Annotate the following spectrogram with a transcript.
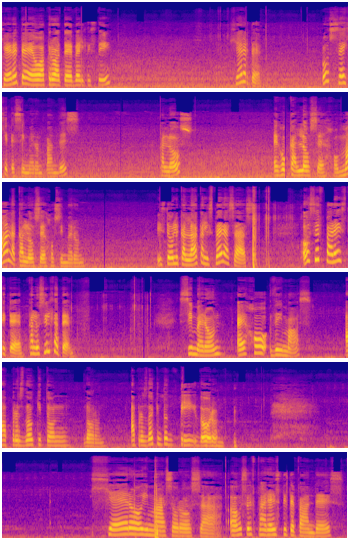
Χαίρετε, ο ακροατέ βελτιστή. Χαίρετε. Πώς έχετε σήμερον πάντες; Καλώς. Εγώ καλώς έχω. Μάλα καλώς έχω σήμερον. Είστε όλοι καλά, καλησπέρα σας. Όσεφ παρέστητε, καλώς ήλθατε. Σήμερον έχω δει μας απροσδόκητων δώρων. Απροσδόκητων τι δώρων. Χαίρο ημάς Ρώσα, όσεφ παρέστητε πάντες.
